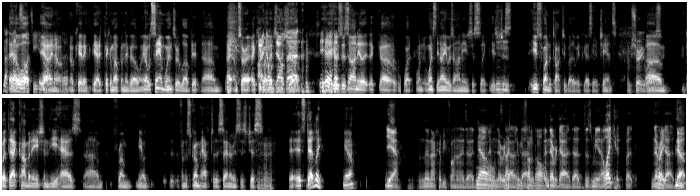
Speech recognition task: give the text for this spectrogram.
not, Uh, not well, yeah, I know. No kidding. Yeah, I'd pick him up and they go. You know, Sam Windsor loved it. Um, I, I'm sorry, I keep. I on don't doubt that. Yeah, he was just on uh, what when Wednesday night he was on. He's just like it's Mhm. just he's fun to talk to. By the way, if you guys get a chance. I'm sure he was. Um, but that combination he has um, from you know from the scrum half to the centers is just Mhm. it's deadly. You know, yeah, they're not going to be fun. I, I, No, I it's never not doubted gonna be that. fun at all. I never doubted that. Doesn't mean I like it, but never Right. doubted No.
